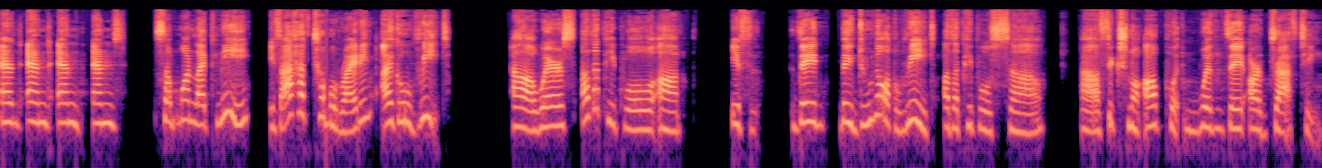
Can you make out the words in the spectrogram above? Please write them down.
and, and, and, and someone like me, if I have trouble writing, I go read. Uh, whereas other people, uh, if they, they do not read other people's, uh, uh, fictional output when they are drafting.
